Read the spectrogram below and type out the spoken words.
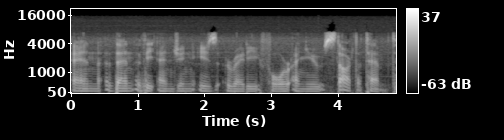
and then the engine is ready for a new start attempt.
